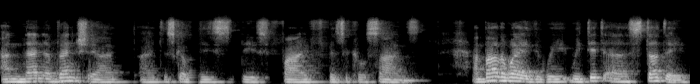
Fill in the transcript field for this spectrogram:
And then eventually I, I discovered these, these five physical signs. And by the way, we, we did a study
